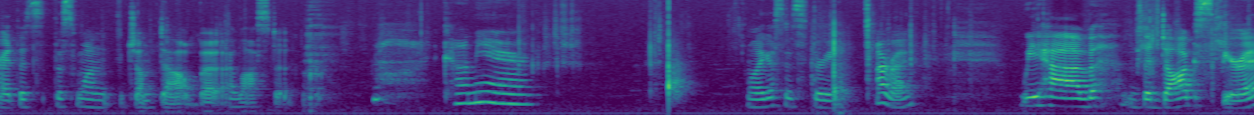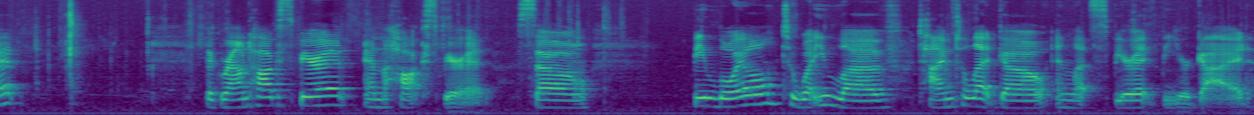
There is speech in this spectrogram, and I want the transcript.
All right, this, this one jumped out, but I lost it. Come here. Well, I guess it's three. All right. We have the dog spirit the groundhog spirit and the hawk spirit. So be loyal to what you love, time to let go, and let spirit be your guide.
